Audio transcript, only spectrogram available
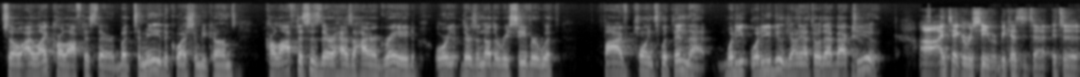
So I like Karlaftis there. But to me, the question becomes Karlaftis is there, has a higher grade, or there's another receiver with five points within that. What do you what do you do, Johnny? I throw that back yeah. to you. Uh, I take a receiver because it's a it's a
